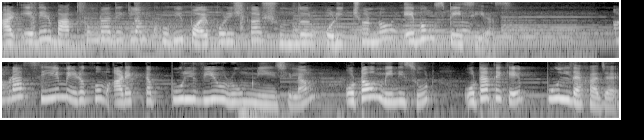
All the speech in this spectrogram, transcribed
আর এদের বাথরুমটা দেখলাম খুবই পয় পরিষ্কার, সুন্দর, পরিচ্ছন্ন এবং স্পেসিয়াস আমরা সেম এরকম আরেকটা পুল ভিউ রুম নিয়েছিলাম। ওটাও মিনি স্যুট ওটা থেকে পুল দেখা যায়।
